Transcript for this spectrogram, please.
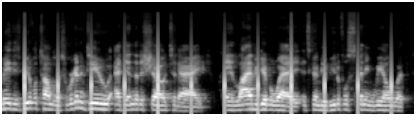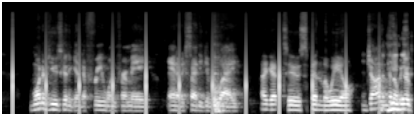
made these beautiful tumblers. So we're gonna do at the end of the show today a live giveaway. It's gonna be a beautiful spinning wheel with one of you is gonna get a free one from me, and I'm excited to give it away. I get to spin the wheel. Jonathan, he never,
